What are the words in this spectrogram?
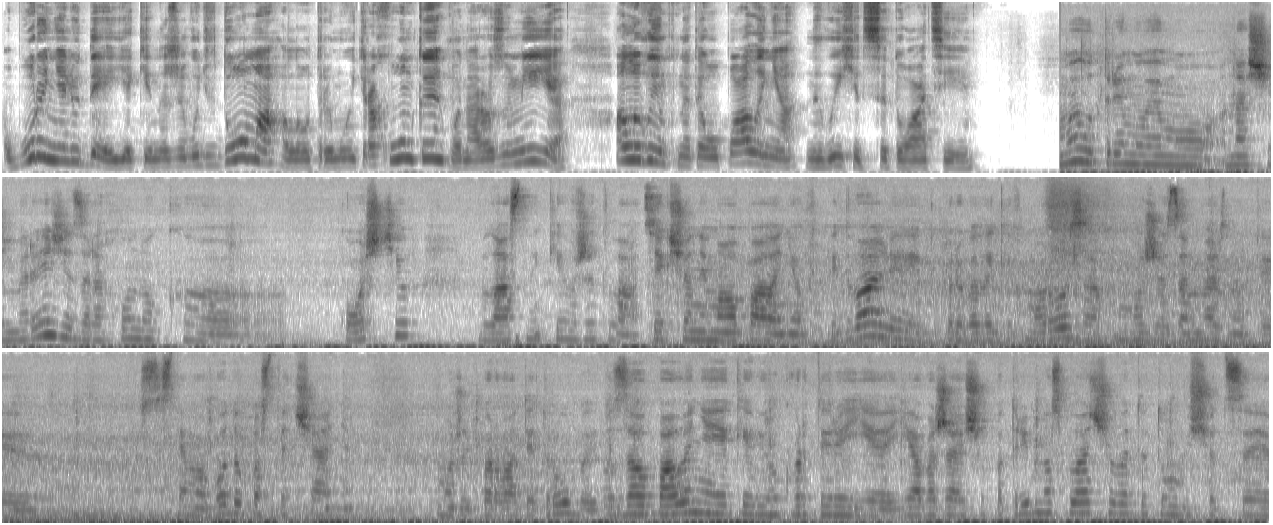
обурення людей, які не живуть вдома, але отримують рахунки, вона розуміє. Але вимкнете опалення не вихід з ситуації. Ми утримуємо наші мережі за рахунок е, коштів власників житла. Якщо нема опалення в підвалі, при великих морозах може замерзнути система водопостачання, можуть порвати труби. За опалення, яке в його квартирі є, я вважаю, що потрібно сплачувати, тому що це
